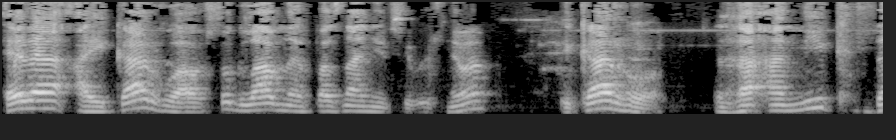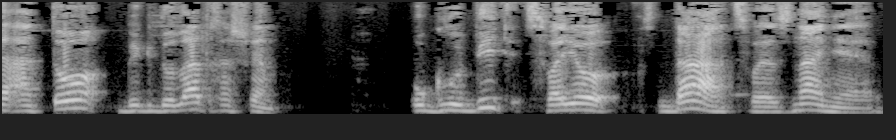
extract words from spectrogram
Это айкаргу, а что главное в познании Всевышнего? Икаргу гаамик даато бигдулат хашем. Углубить свое да, свое знание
